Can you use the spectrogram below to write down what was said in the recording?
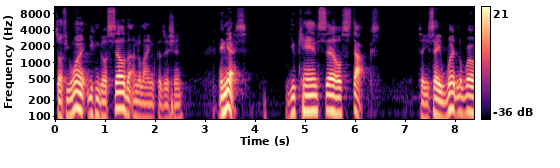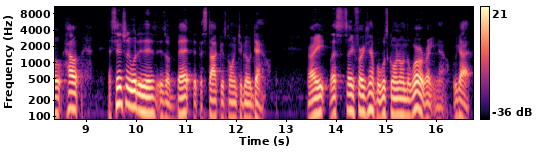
So if you want, you can go sell the underlying position. And yes, you can sell stocks. So you say, what in the world? How? Essentially, what it is is a bet that the stock is going to go down, right? Let's say, for example, what's going on in the world right now? We got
